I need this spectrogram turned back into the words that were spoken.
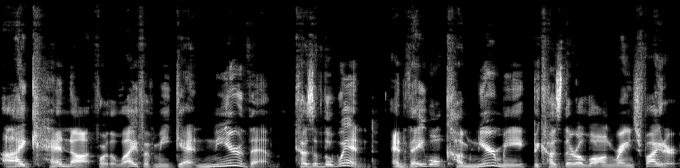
I cannot for the life of me get near them because of the wind. And they won't come near me because they're a long range fighter.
